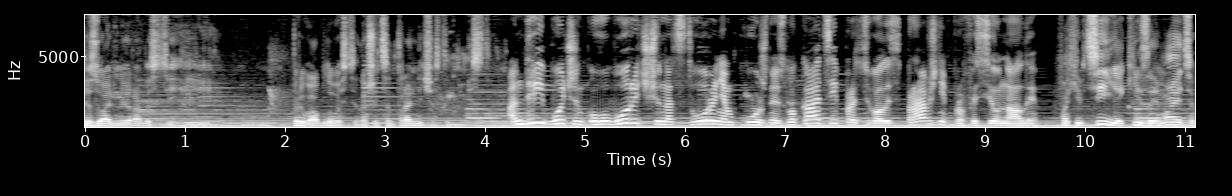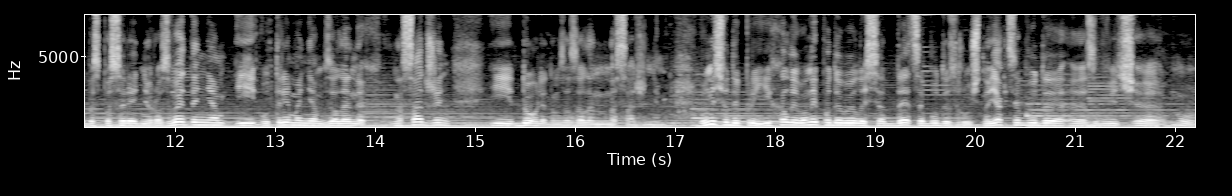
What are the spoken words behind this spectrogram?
візуальної радості і привабливості нашій центральній частині міста. Андрій Бойченко говорить, що над створенням кожної з локацій працювали справжні професіонали. фахівці, які займаються безпосередньо розведенням і утриманням зелених насаджень і доглядом за зеленими насадженнями. Вони сюди приїхали, вони подивилися, де це буде зручно, як це буде е, е, ну,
